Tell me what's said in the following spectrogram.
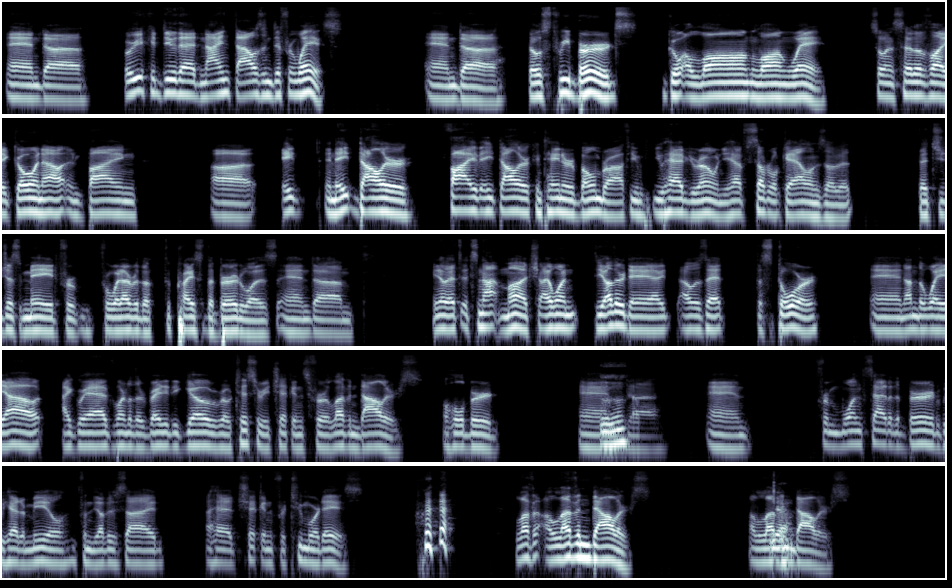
And uh or you could do that 9,000 different ways. And uh those three birds go a long long way. So instead of like going out and buying uh eight an eight dollar five eight dollar container of bone broth, you you have your own. You have several gallons of it that you just made for for whatever the, the price of the bird was. And um, you know that's it's not much. I went the other day. I I was at the store, and on the way out, I grabbed one of the ready to go rotisserie chickens for eleven dollars a whole bird, and uh, and from one side of the bird we had a meal, from the other side I had chicken for two more days. Eleven dollars. Eleven dollars.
